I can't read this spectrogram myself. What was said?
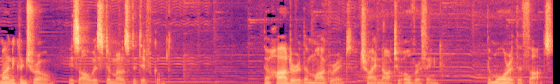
Mind control is always the most difficult. The harder that Margaret tried not to overthink, the more the thoughts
